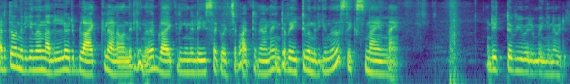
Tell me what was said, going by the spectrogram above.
അടുത്ത് വന്നിരിക്കുന്നത് നല്ലൊരു ബ്ലാക്കിലാണ് വന്നിരിക്കുന്നത്. ബ്ലാക്കിൽ ഇങ്ങനെ ലേസൊക്കെ വെച്ച പാറ്റേണാണ് ഇതിന്റെ റേറ്റ് വന്നിരിക്കുന്നത് സിക്സ് നയൻ നയൻ അതിന്റെ ഇട്ട വ്യൂ വരുമ്പോൾ ഇങ്ങനെ വരും.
